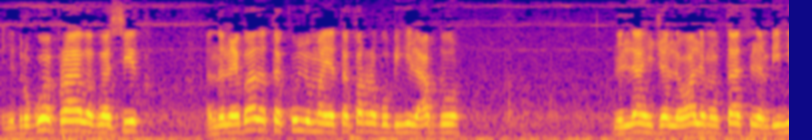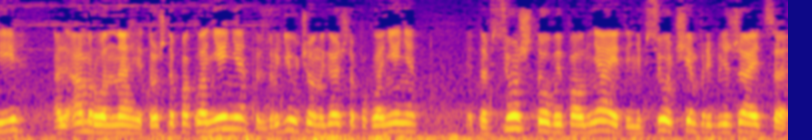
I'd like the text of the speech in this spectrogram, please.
или другое правило гласит, Андаль куллю ма ятакаррабу бихиль абду лилляхи джалля валя муптафилям бихи аль-амр ван нахи, то, что поклонение, то есть другие ученые говорят, что поклонение это все, что выполняет или все, чем приближается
